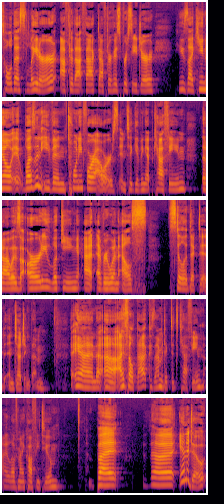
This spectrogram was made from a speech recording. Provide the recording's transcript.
told us later, after that fact, after his procedure, he's like, you know, it wasn't even 24 hours into giving up caffeine that I was already looking at everyone else still addicted and judging them. And uh, I felt that because I'm addicted to caffeine. I love my coffee too. But the antidote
